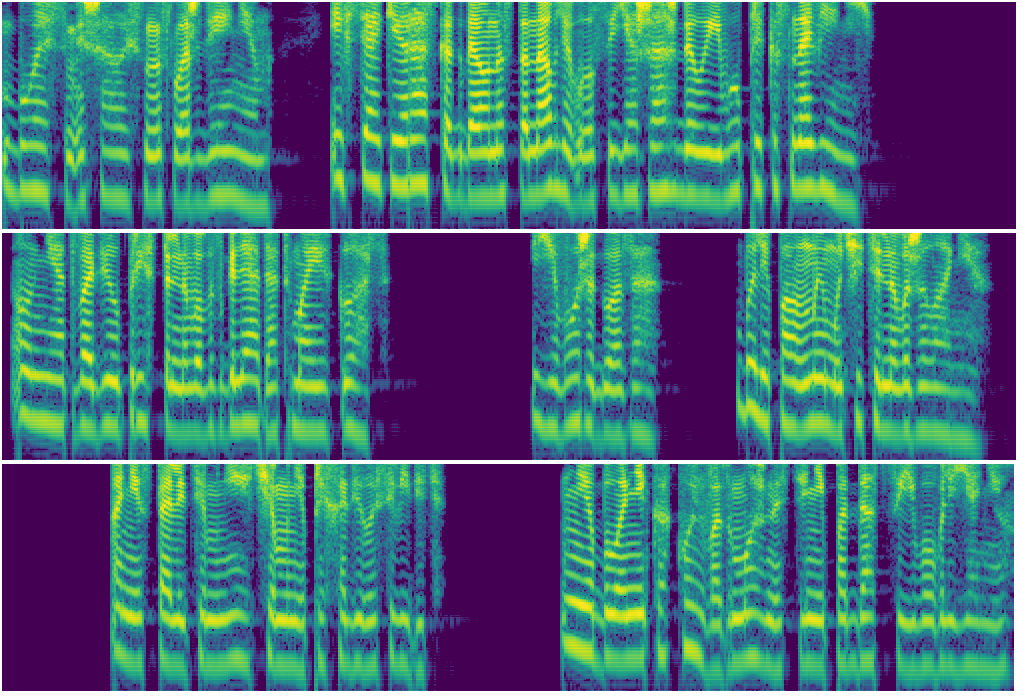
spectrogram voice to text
Боль смешалась с наслаждением, и всякий раз, когда он останавливался, я жаждала его прикосновений. Он не отводил пристального взгляда от моих глаз. Его же глаза были полны мучительного желания. Они стали темнее, чем мне приходилось видеть. Не было никакой возможности не поддаться его влиянию.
